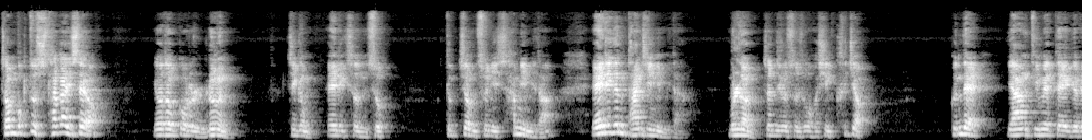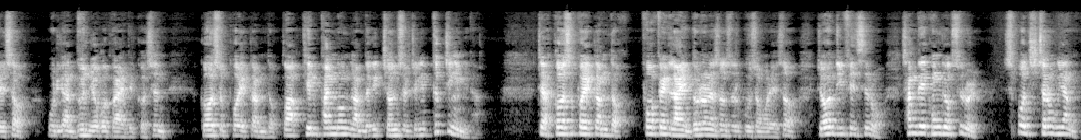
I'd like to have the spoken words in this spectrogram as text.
전북도 스타가 있어요. 8골을 넣은 지금 에릭 선수 득점 순위 3위입니다. 에릭은 단신입니다. 물론 전진우 선수가 훨씬 크죠. 근데 양 팀의 대결에서 우리가 눈여겨봐야 될 것은 거스포획 감독과 김판곤 감독의 전술적인 특징입니다. 자, 거스포획 감독, 포백 라인 노련한 선수를 구성을 해서 좋은 디펜스로 상대의 공격수를 스펀지처럼 그냥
